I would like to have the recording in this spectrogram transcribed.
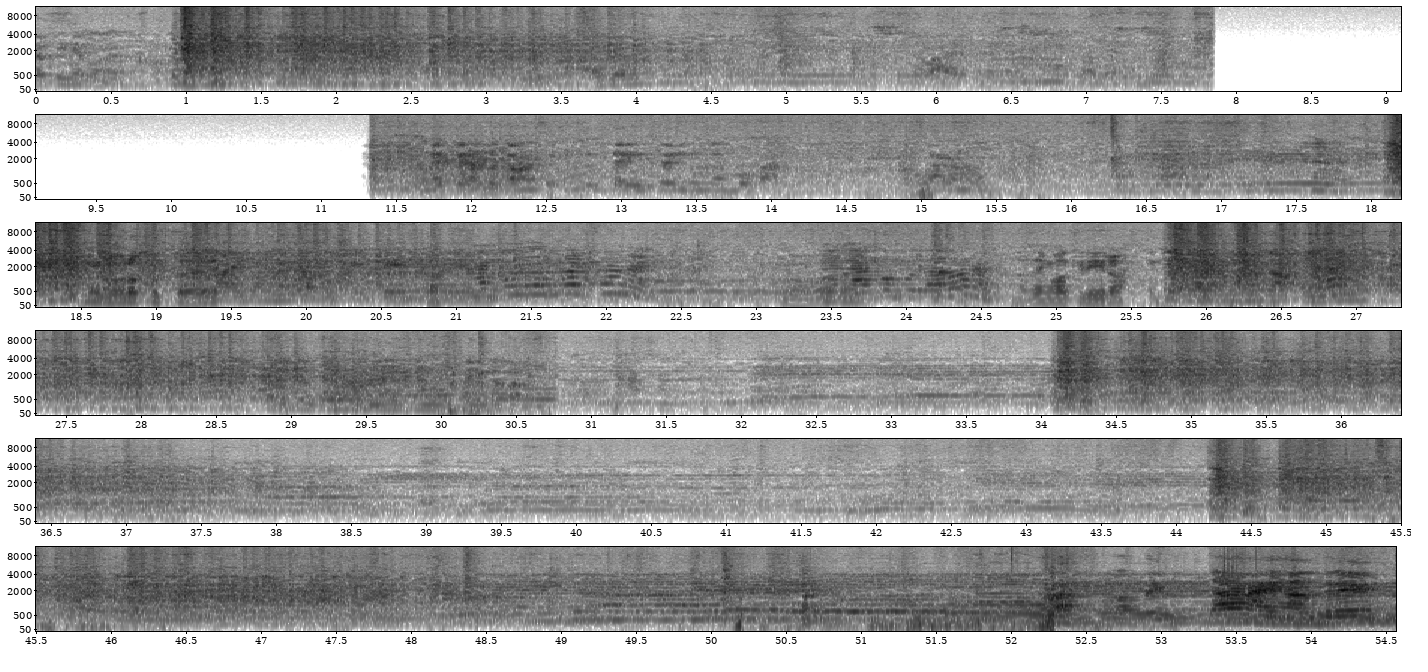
el mismo problema. Estamos esperando que avance con usted y una boca. Jugaron. Muy duro que ustedes. No juega porque este no ¿La es. puedo buscar con él? No, ¿En la computadora? la tengo aquí tirada. Es que Ventana es Andrés.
